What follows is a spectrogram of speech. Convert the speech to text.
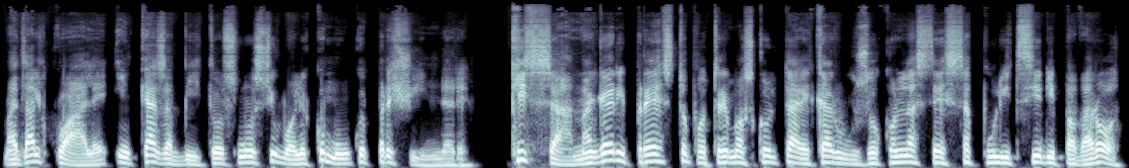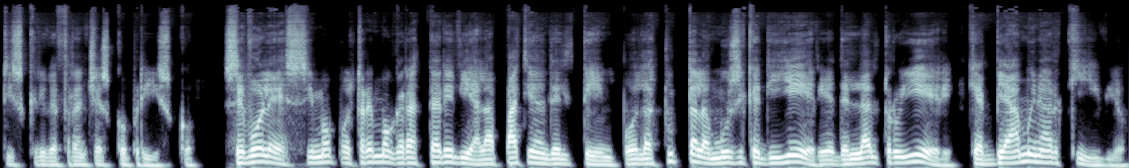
ma dal quale in casa Beatles non si vuole comunque prescindere. Chissà, magari presto potremo ascoltare Caruso con la stessa pulizia di Pavarotti, scrive Francesco Prisco. Se volessimo potremmo grattare via la patina del tempo da tutta la musica di ieri e dell'altro ieri che abbiamo in archivio.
